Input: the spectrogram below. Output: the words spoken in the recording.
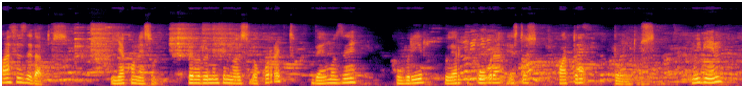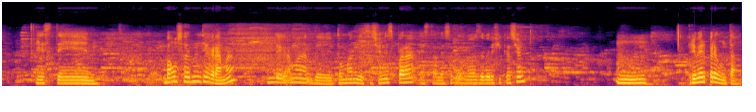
bases de datos y ya con eso. Pero realmente no es lo correcto. Debemos de cubrir, cuidar que cubra estos cuatro puntos. Muy bien. Este vamos a ver un diagrama, un diagrama de toma de decisiones para establecer los medios de verificación. Mm, primer pregunta.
